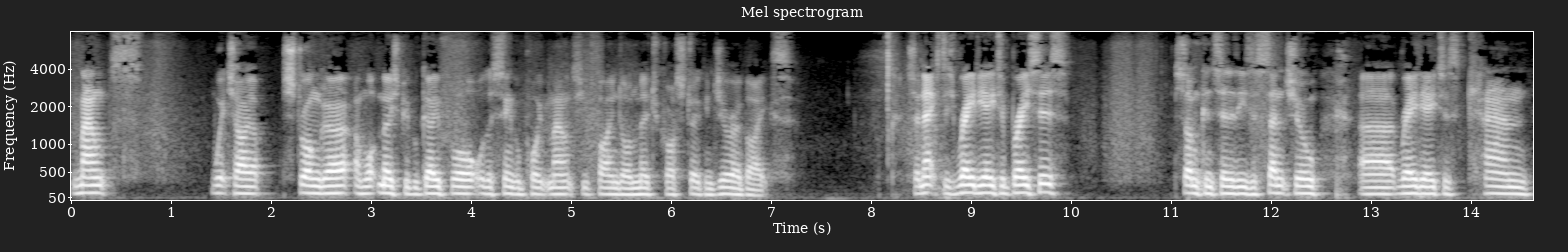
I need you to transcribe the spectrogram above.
mounts, which are stronger and what most people go for, or the single point mounts you find on motocross stroke enduro bikes. So next is radiator braces. Some consider these essential. Uh, radiators can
